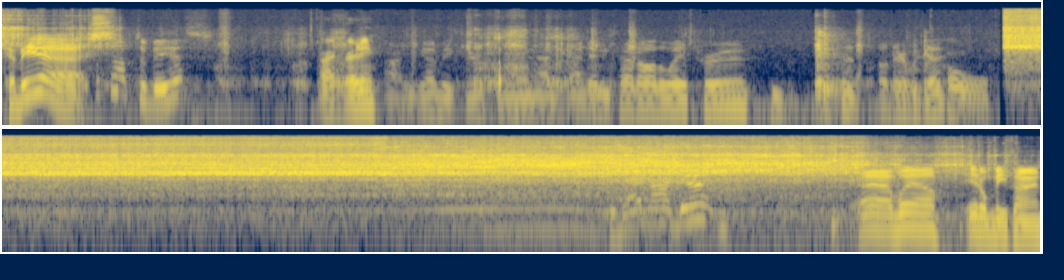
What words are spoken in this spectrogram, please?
Tobias! What's up, Tobias? All right, ready? All right, you gotta be careful, man. I, I didn't cut all the way through. Oh, there we go. Oh. Did that not do it? Uh, well, it'll be fine.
